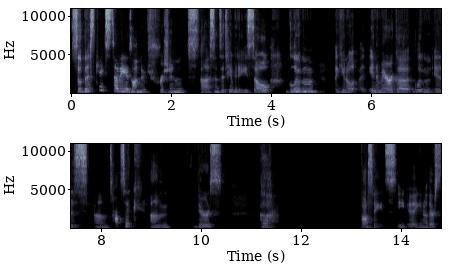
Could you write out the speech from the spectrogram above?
So this case study is on nutrition uh, sensitivity. So gluten you know in america gluten is um, toxic. Um, there's uh, phosphates uh, you know there's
